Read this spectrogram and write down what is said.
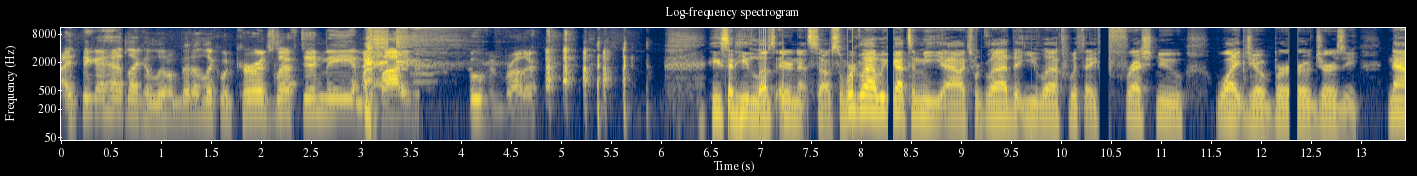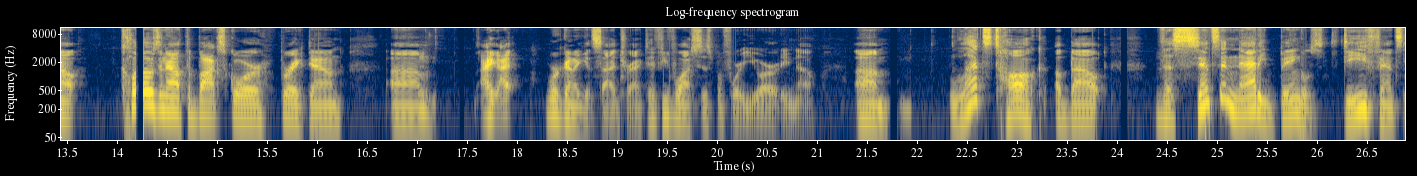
I think I had like a little bit of liquid courage left in me, and my body was moving, brother. He said he loves internet stuff. So we're glad we got to meet you, Alex. We're glad that you left with a fresh new white Joe Burrow jersey. Now, closing out the box score breakdown, um, I, I we're gonna get sidetracked. If you've watched this before, you already know. Um, let's talk about the Cincinnati Bengals defense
